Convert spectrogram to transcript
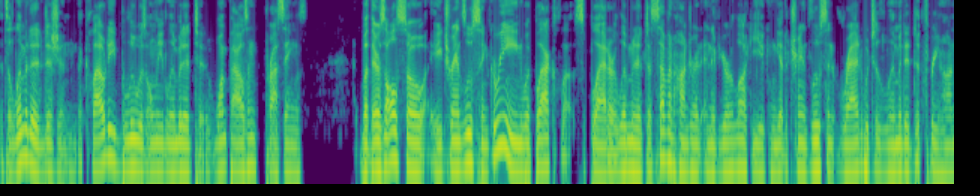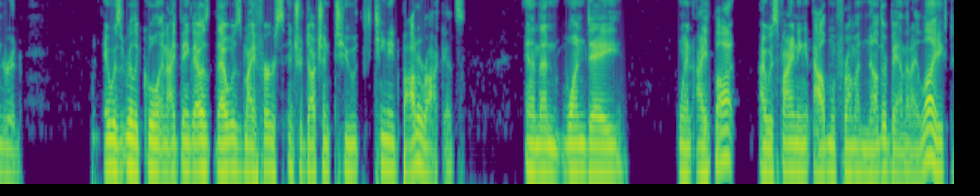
it's a limited edition. The cloudy blue was only limited to 1,000 pressings, but there's also a translucent green with black splatter limited to 700. And if you're lucky, you can get a translucent red, which is limited to 300 it was really cool and i think that was that was my first introduction to teenage bottle rockets and then one day when i thought i was finding an album from another band that i liked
